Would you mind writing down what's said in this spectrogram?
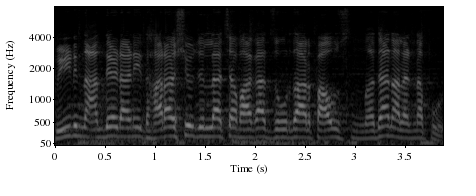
बीड नांदेड आणि धाराशिव जिल्ह्याच्या भागात जोरदार पाऊस नद्या नाल्यांना पूर.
